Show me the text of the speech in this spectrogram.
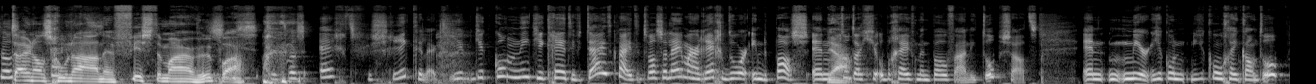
Was tuinhandschoenen aan en viste maar, huppa. Precies. Het was echt verschrikkelijk. Je, je kon niet je creativiteit kwijt. Het was alleen maar rechtdoor in de pas. En Ja. totdat je op een gegeven moment bovenaan die top zat. En meer, je kon, je kon geen kant op.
